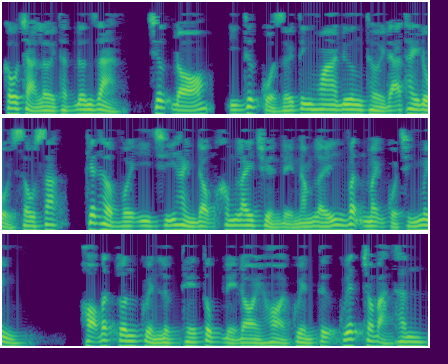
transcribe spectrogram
Câu trả lời thật đơn giản, trước đó, ý thức của giới tinh hoa đương thời đã thay đổi sâu sắc, kết hợp với ý chí hành động không lay chuyển để nắm lấy vận mệnh của chính mình. Họ bất tuân quyền lực thế tục để đòi hỏi quyền tự quyết cho bản thân.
